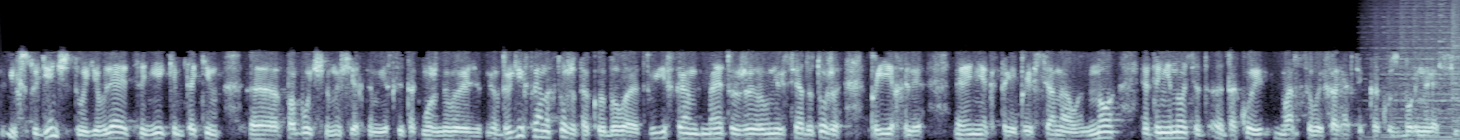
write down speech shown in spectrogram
их студенчество является неким таким э, побочным эффектом, если так можно выразить. В других странах тоже такое бывает. В других странах на эту же универсиаду тоже приехали э, некоторые профессионалы. Но это не носит э, такой массовый характер, как у сборной России.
